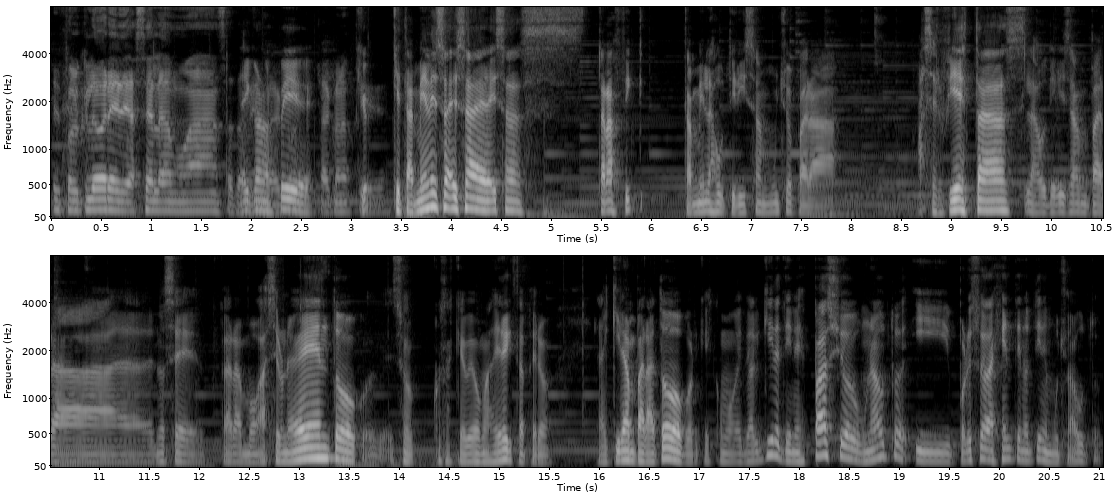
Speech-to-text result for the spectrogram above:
el folclore de hacer la mudanza. también, con los tal pibes. cual, tal con los Que, pibes. que también esa, esa- esas traffic también las utilizan mucho para hacer fiestas, las utilizan para, no sé, para hacer un evento, eso cosas que veo más directas, pero la alquilan para todo, porque es como que te alquila, tiene espacio, un auto, y por eso la gente no tiene mucho auto.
